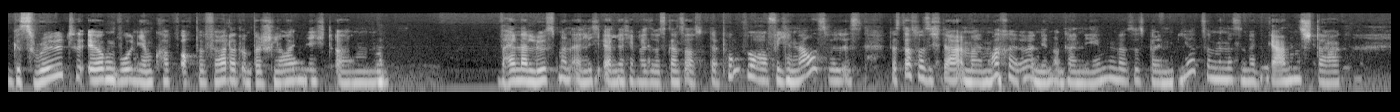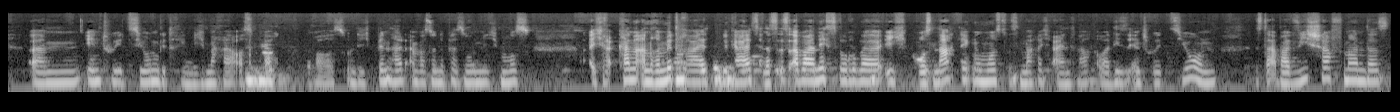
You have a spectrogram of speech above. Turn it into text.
gesrillt, irgendwo in ihrem Kopf auch befördert und beschleunigt. Ähm, weil dann löst man eigentlich ehrlicherweise das Ganze aus. Der Punkt, worauf ich hinaus will, ist, dass das, was ich da immer mache in den Unternehmen, das ist bei mir zumindest immer ganz stark ähm, Intuition getrieben. Ich mache aus dem Bauch raus und ich bin halt einfach so eine Person, ich muss, ich kann andere mitreißen, begeistern. Das ist aber nichts, worüber ich groß nachdenken muss, das mache ich einfach. Aber diese Intuition ist da, aber wie schafft man das,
